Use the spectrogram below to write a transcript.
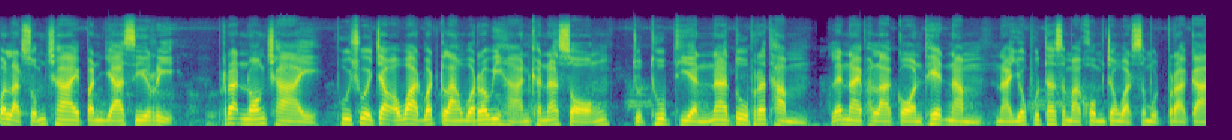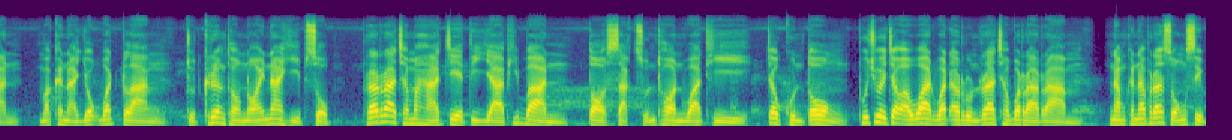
ประหลัดสมชายปัญญาสิริ พระน้องชาย ผู้ช่วยเจ้าอาวาสวัดกลางวรวิหารคณะสองจุดธูปเทียนหน้าตู้พระธรรม และนายพลากรเทศนำ นายกพุทธสมาคมจังหวัดสมุทรปราการมัคณายกวัดกลาง จุดเครื่องทองน้อยหน้าหีบศพ พระราชมหาเจติยาพิบาล ต่อศักดิ์สุนทรวาที เจ้าคุณโต้ง ผู้ช่วยเจ้าอาวาสวัดอรุณราชวรารามนำคณะพระสงฆ์สิบ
